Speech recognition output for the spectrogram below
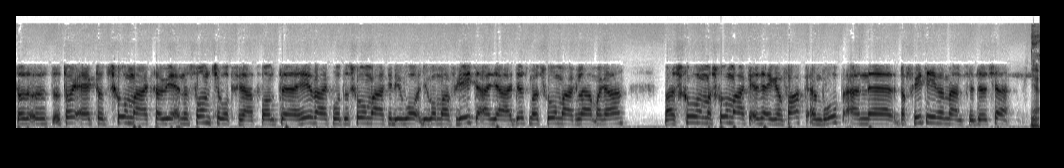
dat, dat, toch eigenlijk dat de schoonmaker weer in een zonnetje wordt gezet. Want uh, heel vaak wordt de schoonmaker die, wordt, die wordt maar vergeten. En ja, het is maar schoonmaken, laat maar gaan. Maar, schoon, maar schoonmaken is eigenlijk een vak, een beroep. En uh, dat vergeten even mensen. Dus ja. Ja.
